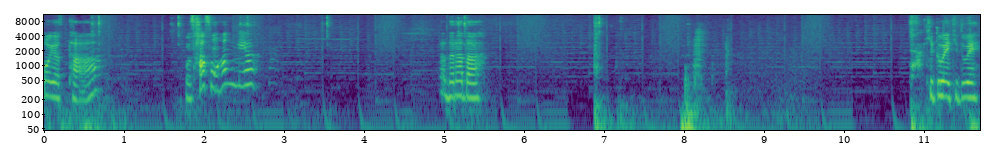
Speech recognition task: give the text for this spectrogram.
허여타. 뭐 사성 한 개야? 싸늘하다. 자, 기도해, 기도해.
